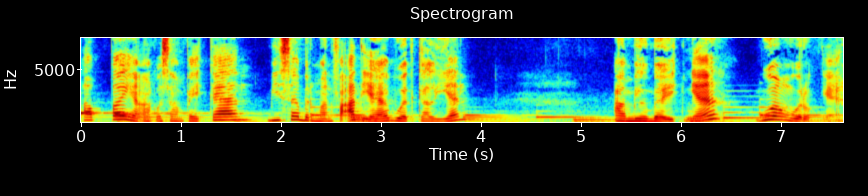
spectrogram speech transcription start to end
apa yang aku sampaikan bisa bermanfaat ya buat kalian. Ambil baiknya, buang buruknya.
